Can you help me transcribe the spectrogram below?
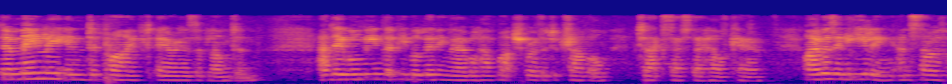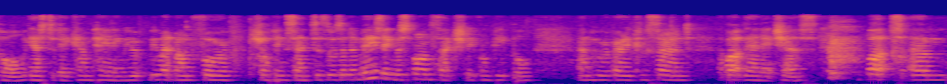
They're mainly in deprived areas of London, and they will mean that people living there will have much further to travel to access their health care. I was in Ealing and Southall yesterday campaigning. We, we went around four shopping centres. There was an amazing response actually from people um, who were very concerned about the NHS. But um,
